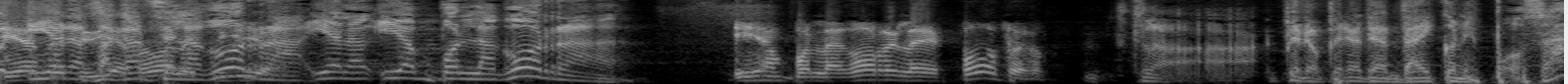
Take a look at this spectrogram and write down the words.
Ella iban a sacarse la gorra, iban, a- iban por la gorra. Iban por la gorra y la esposa. Claro. Pero, pero te andáis con esposa?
